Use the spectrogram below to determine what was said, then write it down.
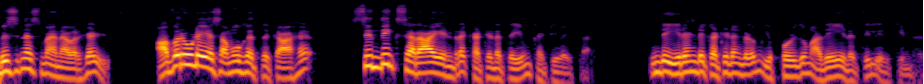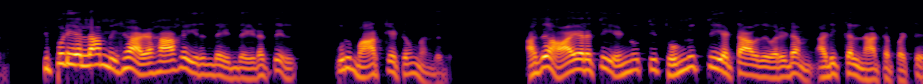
பிஸ்னஸ்மேன் அவர்கள் அவருடைய சமூகத்துக்காக சித்திக் சராய் என்ற கட்டிடத்தையும் கட்டி வைத்தார். இந்த இரண்டு கட்டிடங்களும் எப்பொழுதும் அதே இடத்தில் இருக்கின்றன. இப்படியெல்லாம் மிக அழகாக இருந்த இந்த இடத்தில் ஒரு மார்க்கெட்டும் வந்தது. அது ஆயிரத்தி எண்ணூற்றி தொண்ணூற்றி எட்டாவது வருடம் அடிக்கல் நாட்டப்பட்டு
